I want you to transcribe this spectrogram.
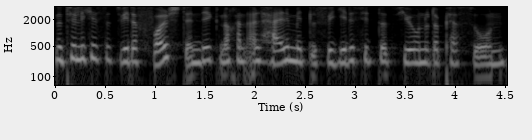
Natürlich ist es weder vollständig noch ein Allheilmittel für jede Situation oder Person.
